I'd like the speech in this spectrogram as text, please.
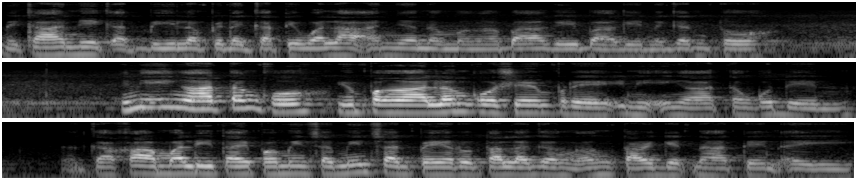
mechanic at bilang pinagkatiwalaan niya ng mga bagay-bagay na ganito, iniingatan ko, yung pangalan ko syempre, iniingatan ko din. Nagkakamali tayo paminsan-minsan pero talagang ang target natin ay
